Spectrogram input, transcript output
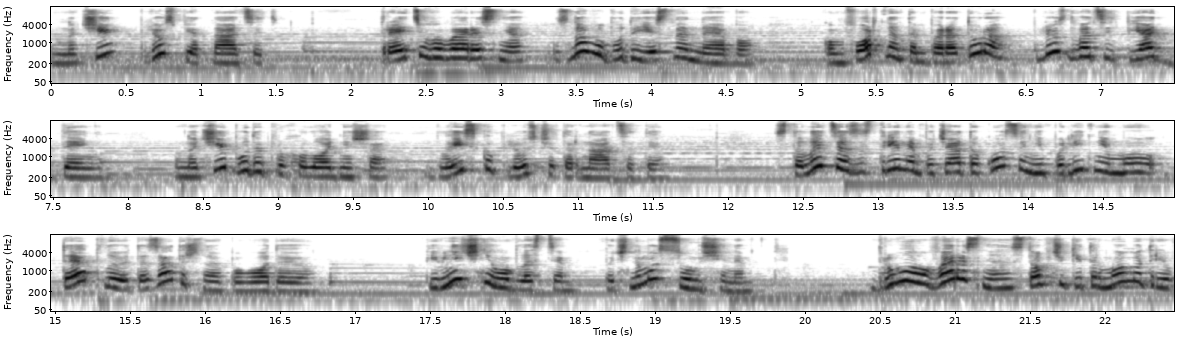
вночі плюс 15. 3 вересня знову буде ясне небо. Комфортна температура плюс 25 в день. Вночі буде прохолодніше, близько плюс 14. Столиця зустріне початок осені по літньому теплою та затишною погодою. Північні області почнемо з Сумщини. 2 вересня стопчики термометрів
